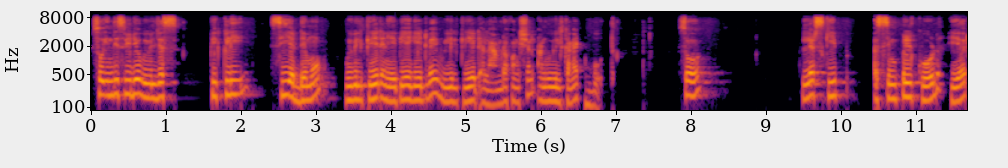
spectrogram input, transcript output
So in this video we will just quickly see a demo. We will create an API gateway, we will create a Lambda function and we will connect both. So let's keep a simple code here.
